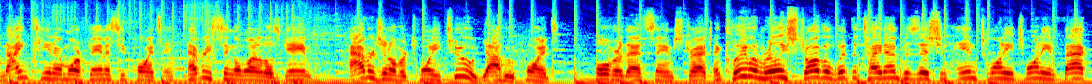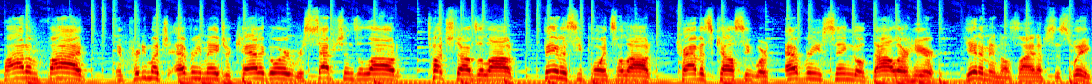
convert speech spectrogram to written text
19 or more fantasy points in every single one of those games, averaging over 22 Yahoo points over that same stretch. And Cleveland really struggled with the tight end position in 2020. In fact, bottom five in pretty much every major category receptions allowed, touchdowns allowed, fantasy points allowed. Travis Kelce worth every single dollar here. Get him in those lineups this week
